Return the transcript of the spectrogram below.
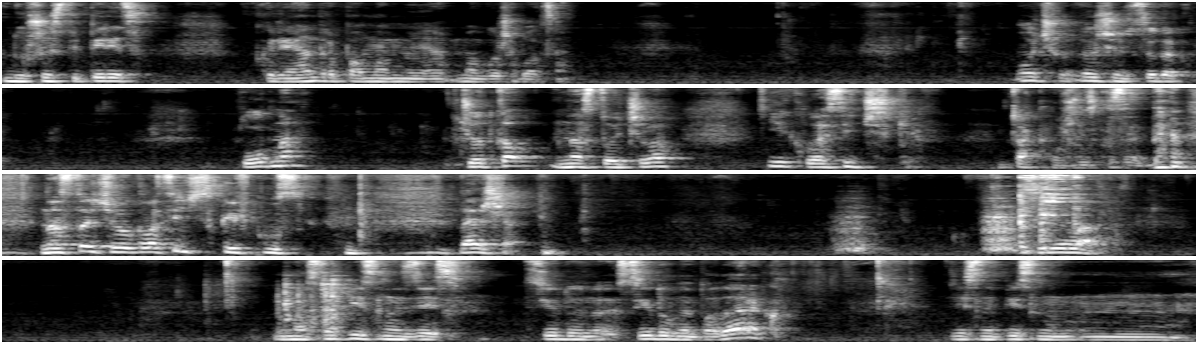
душистый перец, кориандр, по-моему, я могу ошибаться. Очень, очень все так плотно, четко, настойчиво и классически. Так можно сказать, да? Настойчиво классический вкус. Дальше. Сервелат. У нас написано здесь съедобный подарок. Здесь написано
